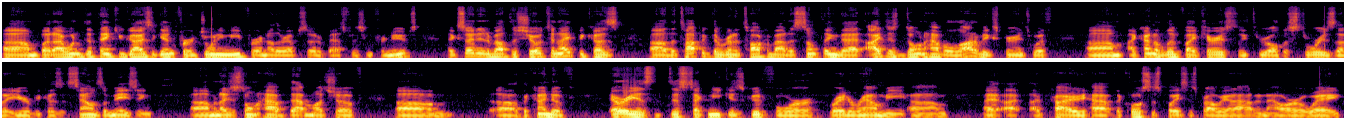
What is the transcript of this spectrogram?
Um, but I wanted to thank you guys again for joining me for another episode of Bass Fishing for Noobs. Excited about the show tonight because uh, the topic that we're going to talk about is something that I just don't have a lot of experience with. Um, I kind of live vicariously through all the stories that I hear because it sounds amazing, um, and I just don't have that much of um, uh, the kind of areas that this technique is good for right around me. Um, I, I, I, probably have the closest place is probably about an hour away,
